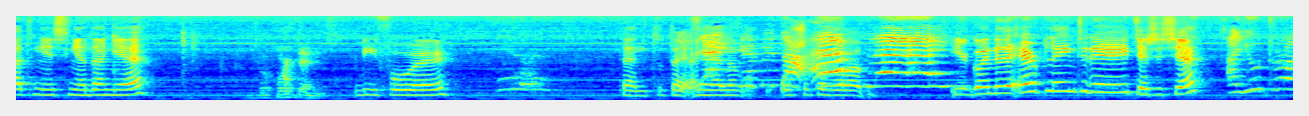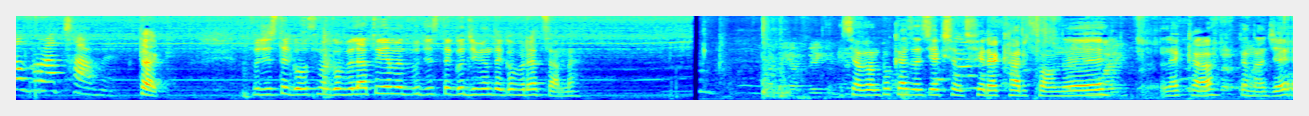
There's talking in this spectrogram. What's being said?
ostatnie śniadanie Before Denny's. before ten tutaj Ania nam uszykowała. You're going to the airplane today. Cieszysz się? A jutro wracamy. Tak. 28 wylatujemy, 29 wracamy. Chciałam pokazać, jak się otwiera kartony leka w Kanadzie.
